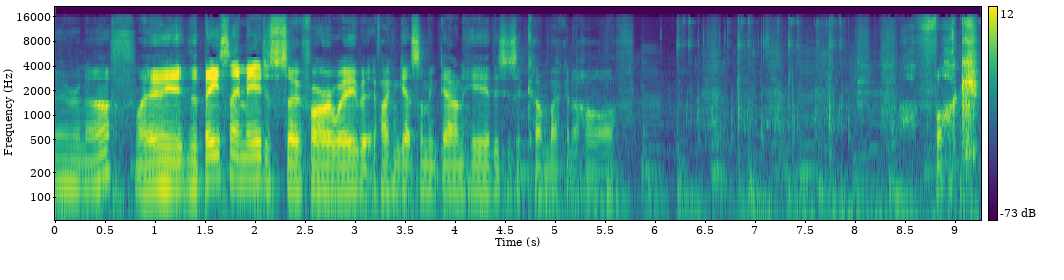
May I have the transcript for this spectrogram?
Fair enough. My the base I made is so far away, but if I can get something down here, this is a comeback and a half. Oh fuck.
